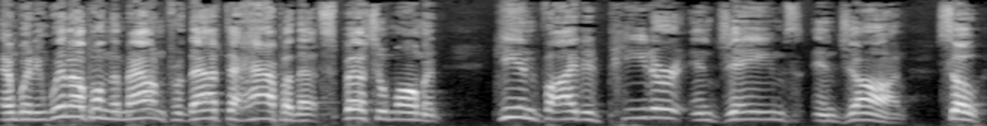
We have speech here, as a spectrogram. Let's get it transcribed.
and when he went up on the mountain for that to happen, that special moment, he invited Peter and James and John. So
